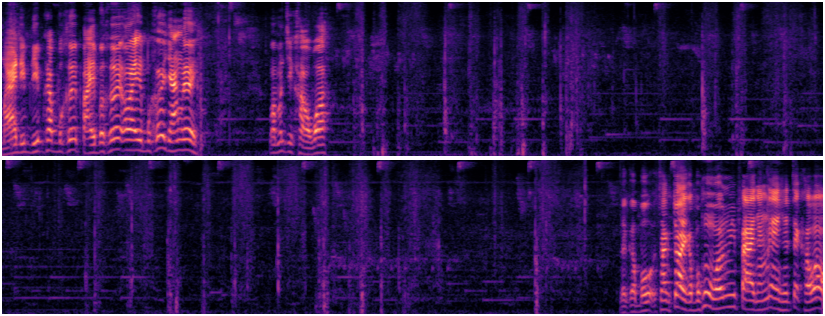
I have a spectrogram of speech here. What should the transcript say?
ไม้ดิบๆครับบ่เคยไปบ่เคยอ้อยบ่เคยยังเลย ว่ามันสิเข่าบ่แล้วก็บ่สร้างจ้อยกับบ่ฮู้ว่ามันมีปลาหยังแน่เห็นแต่เขาเว้า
